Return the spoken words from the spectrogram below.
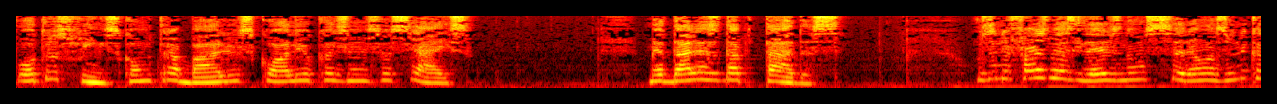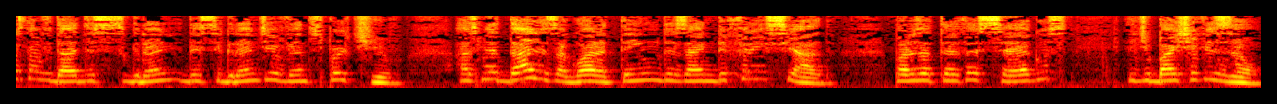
outros fins, como trabalho, escola e ocasiões sociais. Medalhas adaptadas. Os uniformes brasileiros não serão as únicas novidades grande, desse grande evento esportivo. As medalhas agora têm um design diferenciado para os atletas cegos e de baixa visão.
